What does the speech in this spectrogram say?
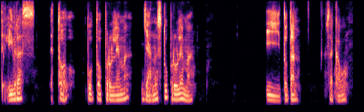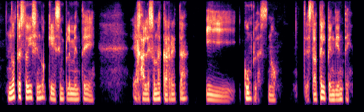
te libras de todo puto problema, ya no es tu problema. Y total, se acabó. No te estoy diciendo que simplemente, eh, jales una carreta y cumplas, no. Estate al pendiente,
